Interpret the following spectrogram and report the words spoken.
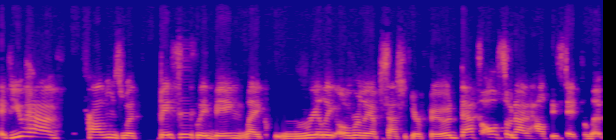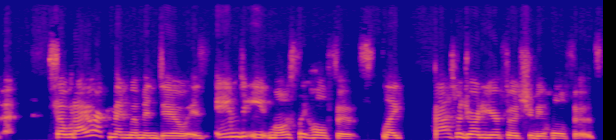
if you have problems with basically being like really overly obsessed with your food, that's also not a healthy state to live in. So what I recommend women do is aim to eat mostly whole foods. Like vast majority of your food should be whole foods.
